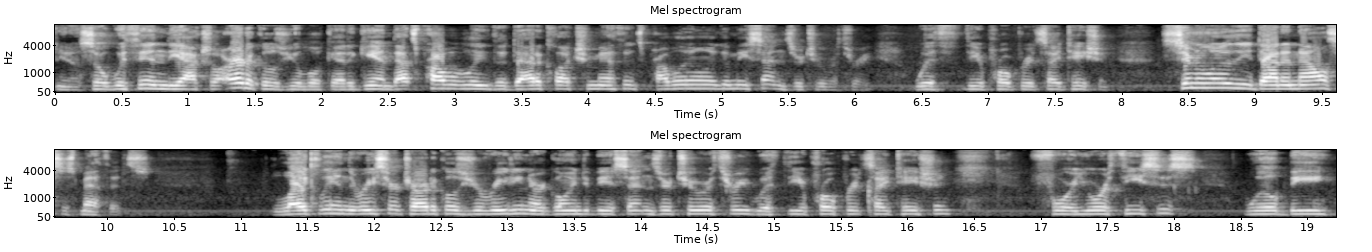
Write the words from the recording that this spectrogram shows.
You know, so within the actual articles you look at, again, that's probably the data collection method's probably only going to be a sentence or two or three with the appropriate citation. Similarly, the data analysis methods. Likely in the research articles you're reading are going to be a sentence or two or three with the appropriate citation. For your thesis will be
